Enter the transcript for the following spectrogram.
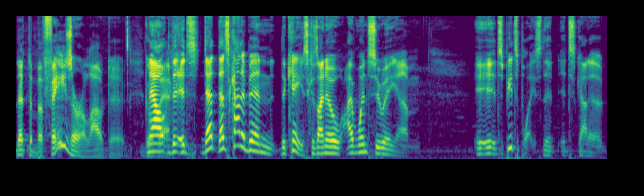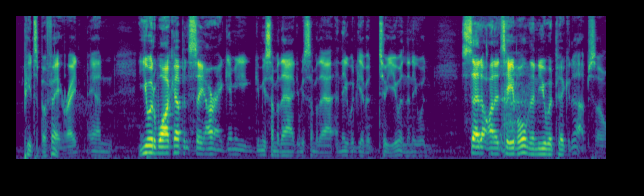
that the buffets are allowed to go now back. it's that that's kind of been the case because I know I went to a um, it's a pizza place that it's got a pizza buffet, right? And you would walk up and say, "All right, give me give me some of that, give me some of that," and they would give it to you, and then they would set it on a table, and then you would pick it up. So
